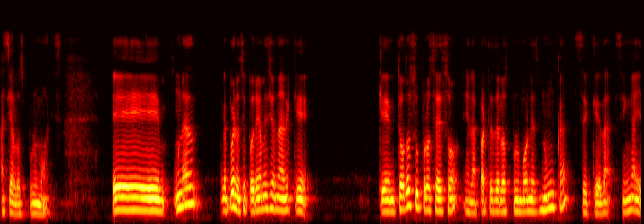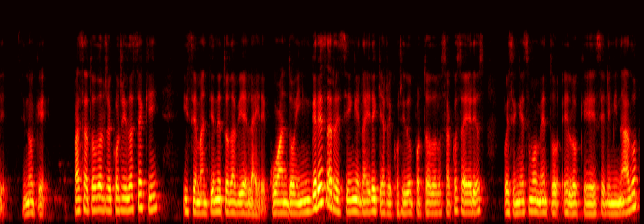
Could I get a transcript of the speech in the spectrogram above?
hacia los pulmones. Eh, bueno, se podría mencionar que, que en todo su proceso, en la parte de los pulmones, nunca se queda sin aire, sino que pasa todo el recorrido hacia aquí y se mantiene todavía el aire. Cuando ingresa recién el aire que ha recorrido por todos los sacos aéreos, pues en ese momento es lo que es eliminado,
